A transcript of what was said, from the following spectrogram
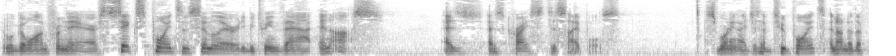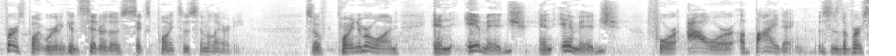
and we'll go on from there. Six points of similarity between that and us as, as Christ's disciples. This morning I just have two points, and under the first point, we're going to consider those six points of similarity. So, point number one an image, an image for our abiding. This is the first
